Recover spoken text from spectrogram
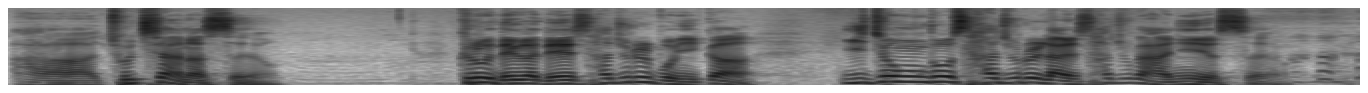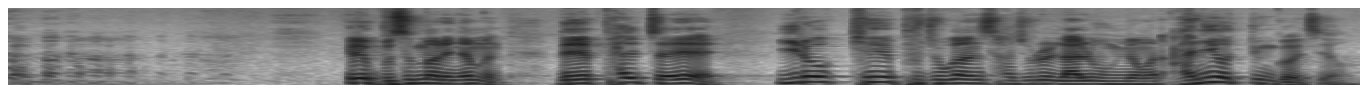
아 좋지 않았어요. 그리고 내가 내 사주를 보니까 이 정도 사주를 날 사주가 아니었어요. 그게 무슨 말이냐면 내 팔자에 이렇게 부족한 사주를 날 운명은 아니었던 거죠.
